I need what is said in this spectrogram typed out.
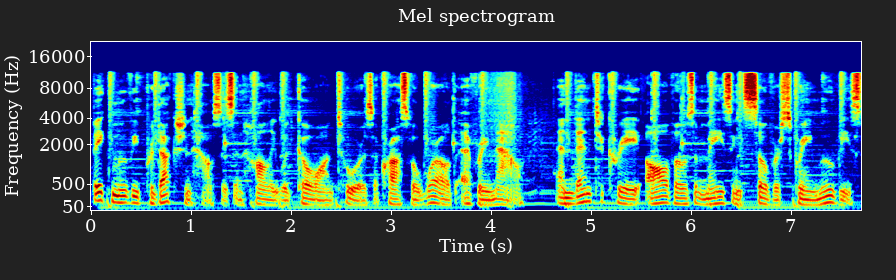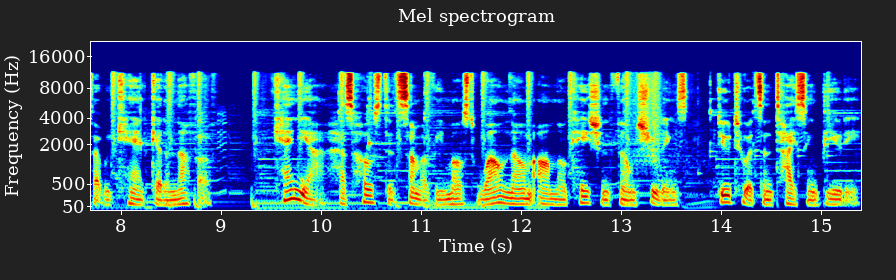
Big movie production houses in Hollywood go on tours across the world every now and then to create all those amazing silver screen movies that we can't get enough of. Kenya has hosted some of the most well-known on-location film shootings due to its enticing beauty.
